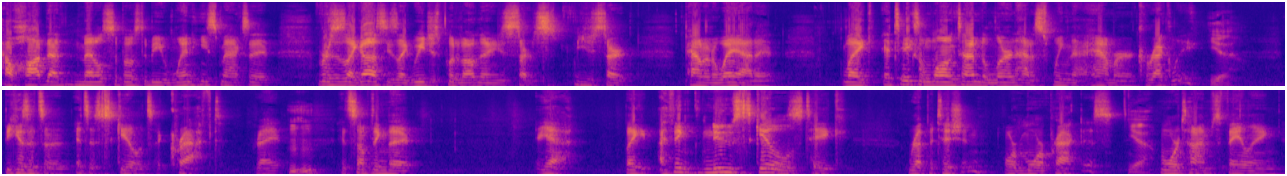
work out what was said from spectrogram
how hot that metal's supposed to be when he smacks it. Versus like us, he's like, we just put it on there and you just start, you just start pounding away at it. Like it takes a long time to learn how to swing that hammer correctly Yeah. because it's a it's a skill, it's a craft, right? Mm-hmm. It's something that, yeah, like I think new skills take repetition or more practice, Yeah. more times failing,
